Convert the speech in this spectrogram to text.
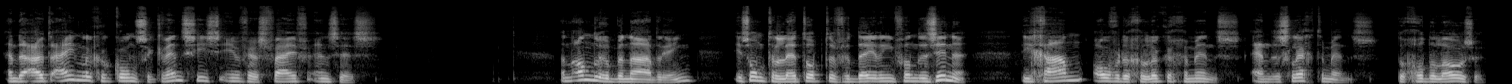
En de uiteindelijke consequenties in vers 5 en 6. Een andere benadering is om te letten op de verdeling van de zinnen, die gaan over de gelukkige mens en de slechte mens, de goddeloze.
